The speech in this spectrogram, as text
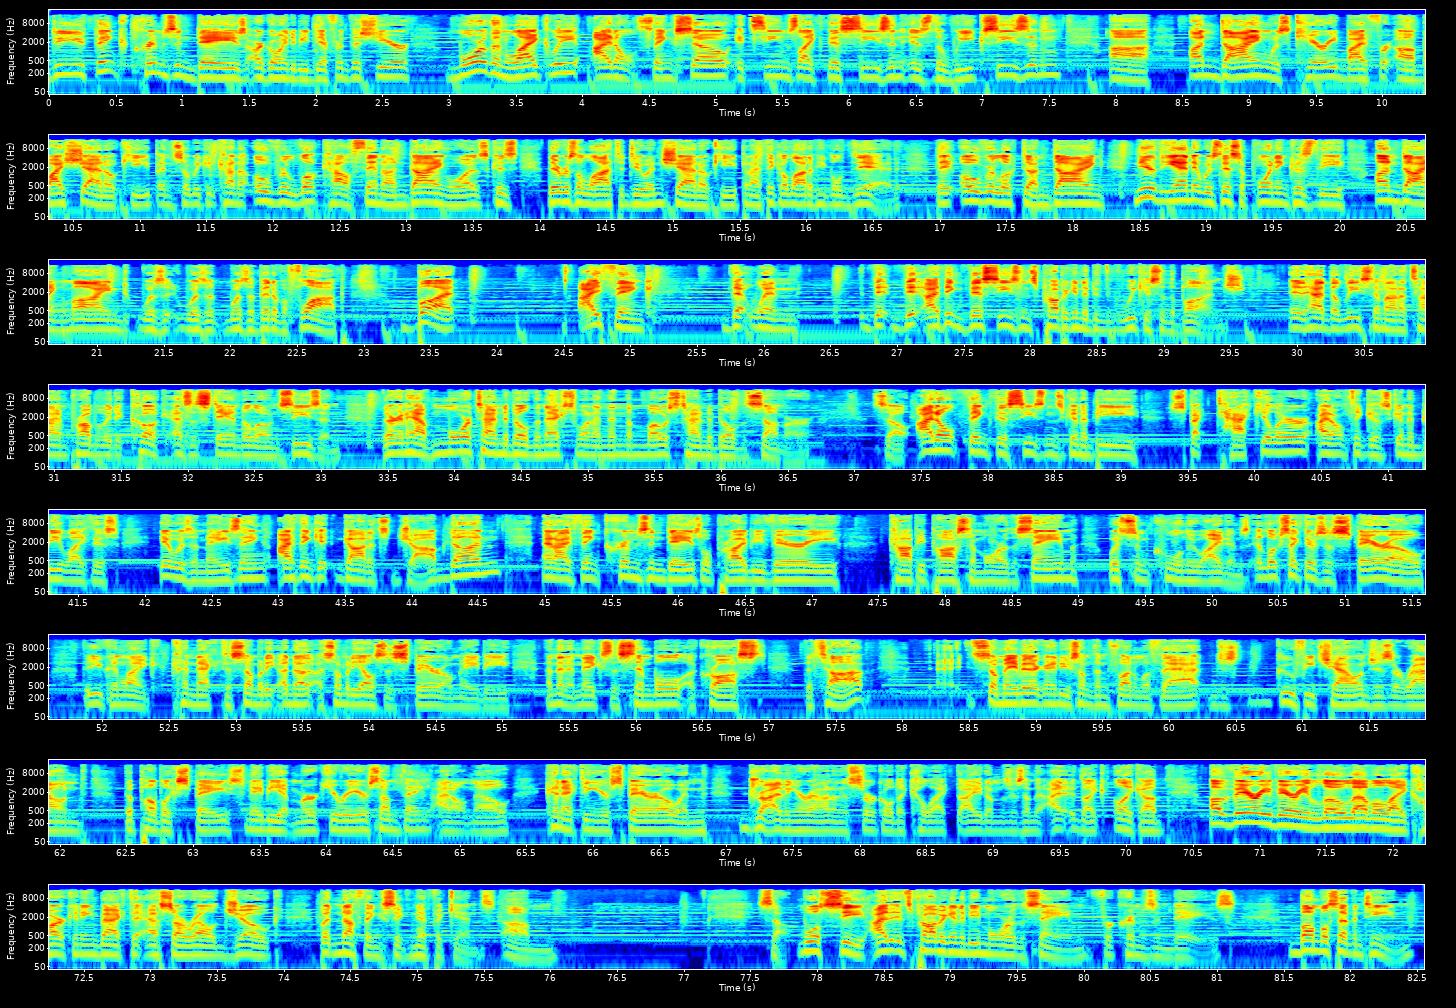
Do you think Crimson Days are going to be different this year? More than likely, I don't think so. It seems like this season is the weak season. Uh, Undying was carried by uh, by Shadowkeep, and so we could kind of overlook how thin Undying was because there was a lot to do in Shadowkeep, and I think a lot of people did. They overlooked Undying. Near the end, it was disappointing because the Undying Mind was was a, was a bit of a flop, but I think that when th- th- I think this season's probably going to be the weakest of the bunch it had the least amount of time probably to cook as a standalone season. They're going to have more time to build the next one and then the most time to build the summer. So I don't think this season's going to be spectacular. I don't think it's going to be like this. It was amazing. I think it got its job done. And I think Crimson Days will probably be very copy pasta more of the same with some cool new items. It looks like there's a sparrow that you can like connect to somebody another somebody else's sparrow maybe and then it makes the symbol across the top so maybe they're going to do something fun with that. Just goofy challenges around the public space, maybe at Mercury or something. I don't know. Connecting your Sparrow and driving around in a circle to collect items or something. I, like like a a very very low level, like harkening back to SRL joke, but nothing significant. Um. So we'll see. I, it's probably going to be more of the same for Crimson Days. Bumble 17.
